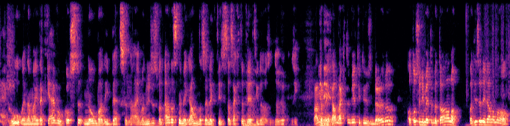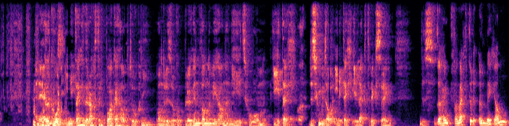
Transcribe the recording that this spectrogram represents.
kei goed. En dan mag dat keiveel kosten. Nobody bats an eye. Maar nu is het van, ah, dat is een Megane, dat is elektrisch. Dat is 48.000 euro. Ik, wat, een Megane, 48.000 euro? Auto's zijn niet meer te betalen. Wat is er hier allemaal? En eigenlijk gewoon e-tech erachter plakken helpt ook niet, want er is ook een plugin van de Megane en die heet gewoon e-tech. Dus je moet al e-tech electric zeggen. Dus, Daar hangt van achter een Megane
